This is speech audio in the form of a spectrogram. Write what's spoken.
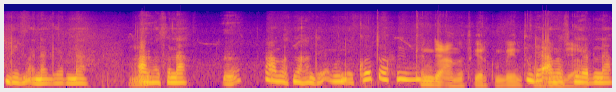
كنديم أنا غيرنا عمتنا. عمتنا هندي أوني كوتوخي كندي عمت غيركم بينتكم كندي عمت غيرنا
